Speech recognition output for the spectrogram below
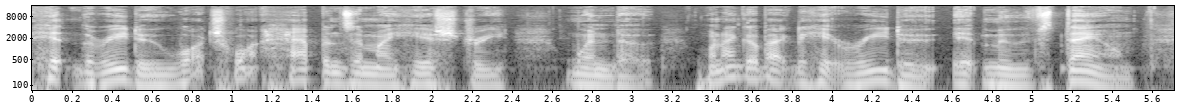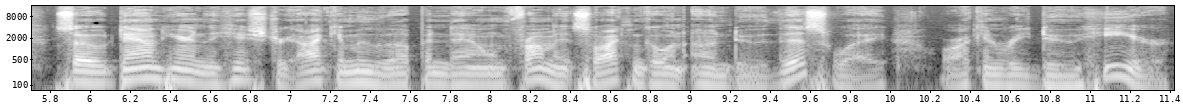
hit the redo, watch what happens in my history window. When I go back to hit redo, it moves down. So down here in the history, I can move up and down from it. So I can go and undo this way or I can redo here.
